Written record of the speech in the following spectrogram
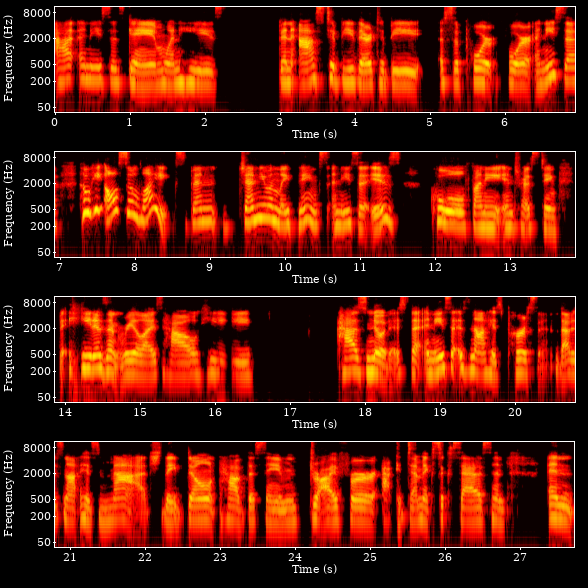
at Aneesa's game when he's been asked to be there to be a support for Aneesa, who he also likes. Ben genuinely thinks Aneesa is cool, funny, interesting, but he doesn't realize how he has noticed that Aneesa is not his person. That is not his match. They don't have the same drive for academic success and and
